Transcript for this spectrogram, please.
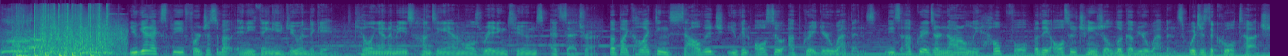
You get XP for just about anything you do in the game, killing enemies, hunting animals, raiding tombs, etc. But by collecting salvage, you can also upgrade your weapons. These upgrades are not only helpful, but they also change the look of your weapons, which is a cool touch.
